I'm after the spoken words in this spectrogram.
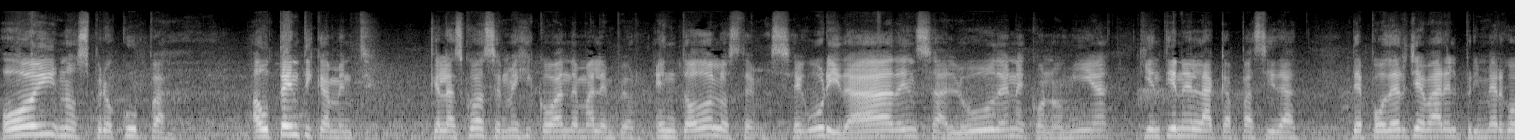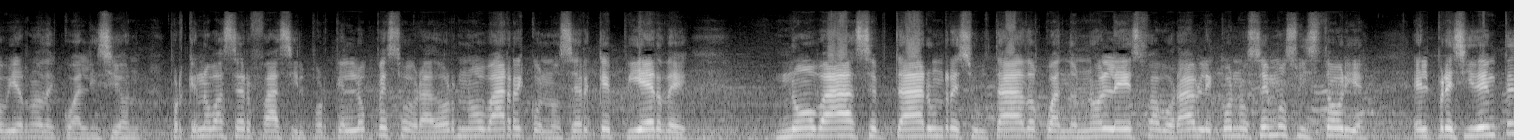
Hoy nos preocupa auténticamente que las cosas en México van de mal en peor, en todos los temas, seguridad, en salud, en economía, ¿quién tiene la capacidad? de poder llevar el primer gobierno de coalición, porque no va a ser fácil, porque López Obrador no va a reconocer que pierde, no va a aceptar un resultado cuando no le es favorable. Conocemos su historia. El presidente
